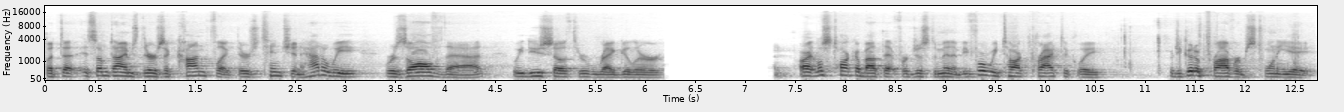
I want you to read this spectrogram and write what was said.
But uh, sometimes there's a conflict, there's tension. How do we resolve that? We do so through regular. All right, let's talk about that for just a minute. Before we talk practically, would you go to Proverbs 28?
